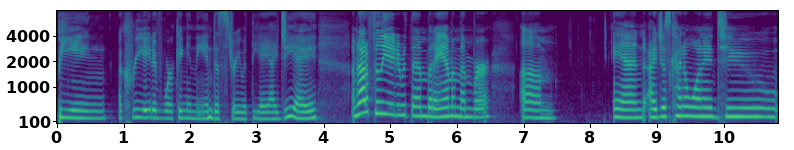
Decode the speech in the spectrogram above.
being a creative working in the industry with the AIGA. I'm not affiliated with them, but I am a member. Um, and I just kind of wanted to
